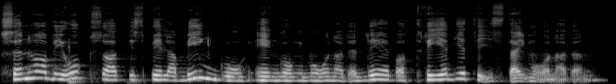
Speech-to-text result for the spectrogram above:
Sen har vi också att vi spelar bingo en gång i månaden. Det var tredje tisdag i månaden.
